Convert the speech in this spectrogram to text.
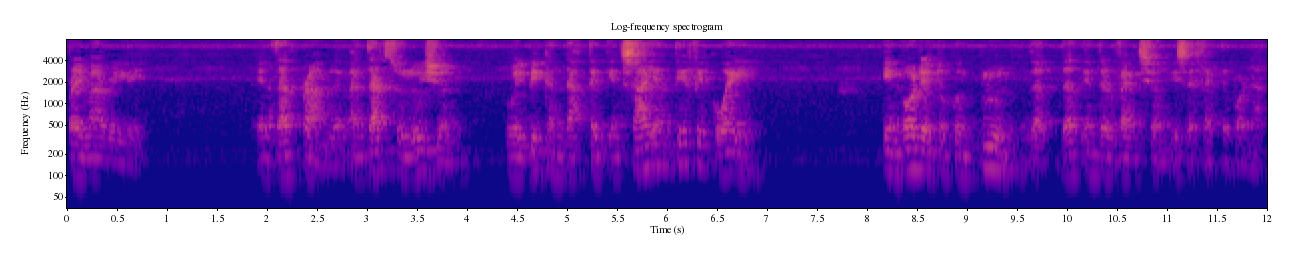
primarily in that problem and that solution will be conducted in scientific way in order to conclude that that intervention is effective or not.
